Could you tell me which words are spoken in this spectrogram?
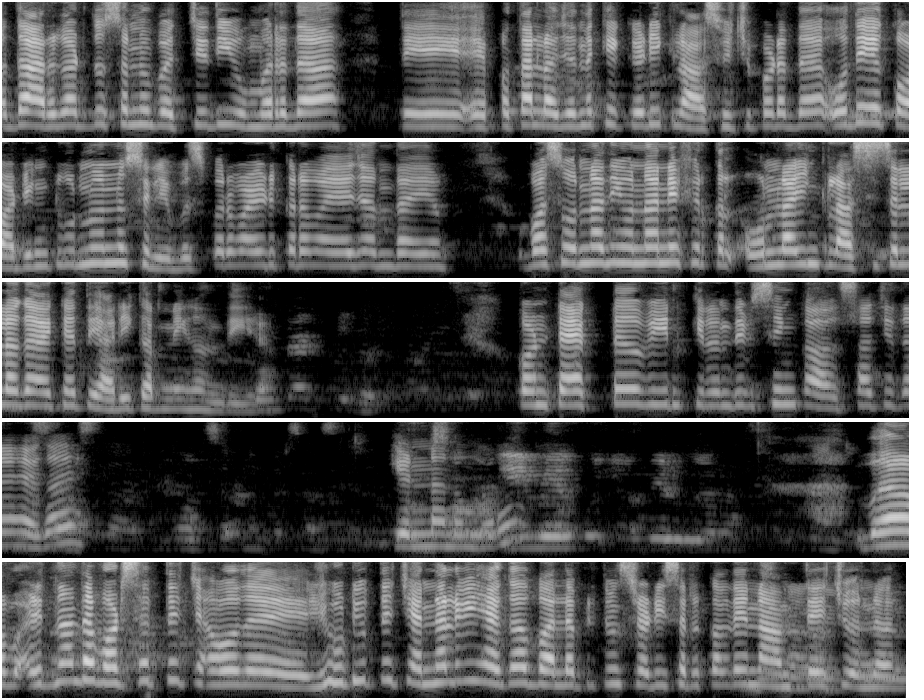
ਆਧਾਰ ਕਾਰਡ ਤੋਂ ਸਾਨੂੰ ਬੱਚੇ ਦੀ ਉਮਰ ਦਾ ਤੇ ਇਹ ਪਤਾ ਲੱਗ ਜਾਂਦਾ ਕਿ ਕਿਹੜੀ ਕਲਾਸ ਵਿੱਚ ਪੜ੍ਹਦਾ ਉਹਦੇ ਅਕੋਰਡਿੰਗ ਟੂ ਉਹਨਾਂ ਨੂੰ ਸਿਲੇਬਸ ਪ੍ਰੋਵਾਈਡ ਕਰਵਾਇਆ ਜਾਂਦਾ ਹੈ ਬਸ ਉਹਨਾਂ ਦੀ, ਉਹਨਾਂ ਨੇ ਫਿਰ ਆਨਲਾਈਨ ਕਲਾਸਿਸ ਲਗਾ ਕੇ ਤਿਆਰੀ ਕਰਨੀ ਹੁੰਦੀ ਹੈ ਕੰਟੈਕਟ ਵੀਰ ਕਿਰਨਦੀਪ ਸਿੰਘ ਖਾਲਸਾ ਜੀ ਦਾ ਹੈਗਾ ਹੈ। ਕਿੰਨਾ ਨੰਬਰ ਹੈ? ਇਹਨਾਂ ਦਾ WhatsApp ਤੇ ਚ- ਉਹਦੇ YouTube ਤੇ ਚੈਨਲ ਵੀ ਹੈਗਾ ਬਾਲਾ ਪ੍ਰੀਤਮ ਸਟੱਡੀ ਸਰਕਲ ਦੇ ਨਾਮ ਤੇ ਚੈਨਲ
